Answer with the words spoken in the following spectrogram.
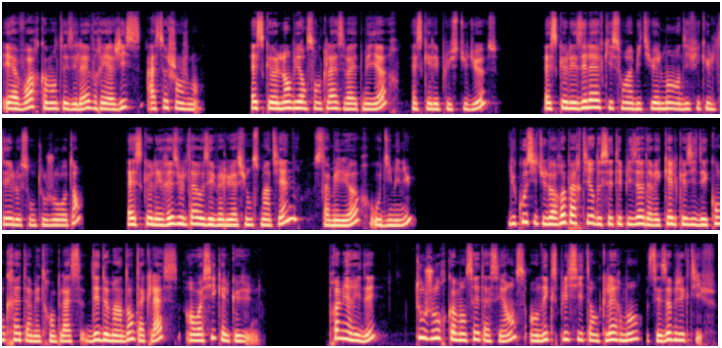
et à voir comment tes élèves réagissent à ce changement. Est-ce que l'ambiance en classe va être meilleure? Est-ce qu'elle est plus studieuse? Est-ce que les élèves qui sont habituellement en difficulté le sont toujours autant? Est-ce que les résultats aux évaluations se maintiennent, s'améliorent ou diminuent? Du coup, si tu dois repartir de cet épisode avec quelques idées concrètes à mettre en place dès demain dans ta classe, en voici quelques-unes. Première idée, toujours commencer ta séance en explicitant clairement ses objectifs.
